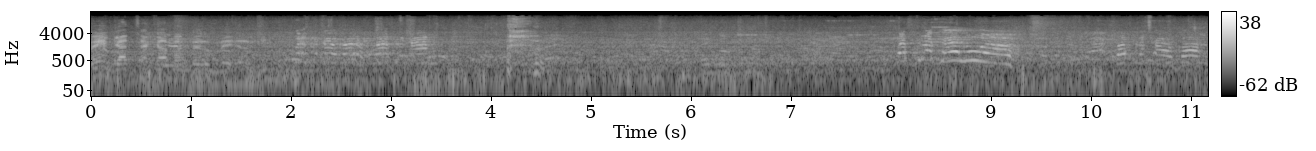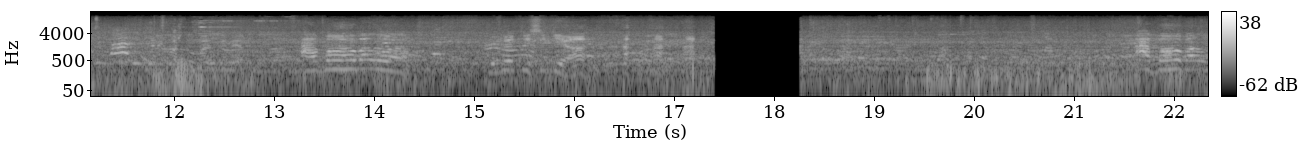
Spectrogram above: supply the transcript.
Vem, gato, se acaba pelo meio. Vai pra cá, Luan! Vai pra cá, vai, vai! Ah, bom, valor.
